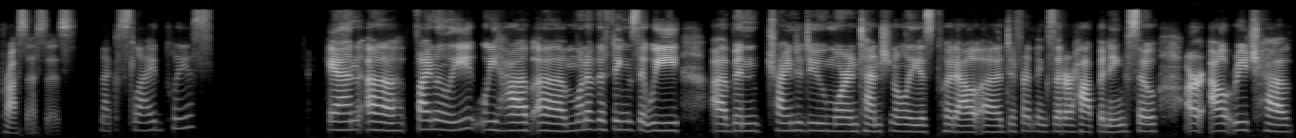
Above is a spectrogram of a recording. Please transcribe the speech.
processes next slide please and uh, finally, we have um, one of the things that we have been trying to do more intentionally is put out uh, different things that are happening. So our outreach have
